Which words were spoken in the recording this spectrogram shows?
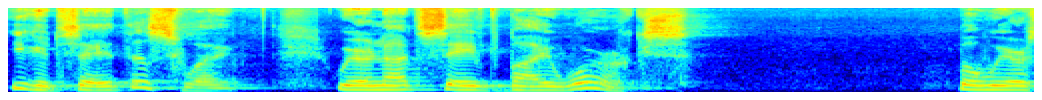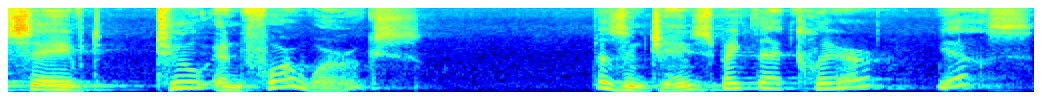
You could say it this way we are not saved by works, but we are saved to and for works. Doesn't James make that clear? Yes.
